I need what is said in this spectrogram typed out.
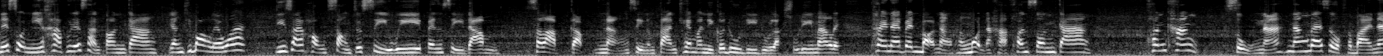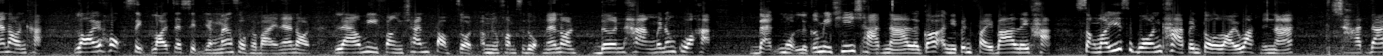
ในส่วนนี้ค่ะผู้โดยสารตอนกลาง อย่างที่บอกเลยว่าดีไซน์ของ 2.4V เป็นสีดำสลับกับหนังสีน้ำตาลเข้มอันนี้ก็ดูดีดูลักชัวรี่มากเลย ภายในเป็นเบาะหนังทั้งหมดนะคะ คอนโซลกลาง ค่อนข้างสูงนะ นั่งได้สะดวกสบายแน่นอนค่ะ 160 170 ยังนั่งสะดวกสบายแน่นอน แล้วมีฟังก์ชันตอบโจทย์อำนวยความสะดวกแน่นอน เดินทางไม่ต้องกลัวค่ะ แบตหมดหรือก็มีที่ชาร์จนะ แล้วก็อันนี้เป็นไฟบ้านเลยค่ะ 220 โวลต์ค่ะ เป็นตัว 100 วัตต์เลยนะ ชาร์จได้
